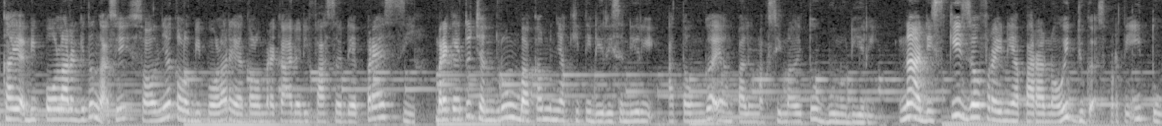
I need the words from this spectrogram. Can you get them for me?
kayak bipolar gitu nggak sih? Soalnya kalau bipolar ya kalau mereka ada di fase depresi, mereka itu cenderung bakal menyakiti diri sendiri atau enggak yang paling maksimal itu bunuh diri. Nah, di skizofrenia paranoid juga seperti itu.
